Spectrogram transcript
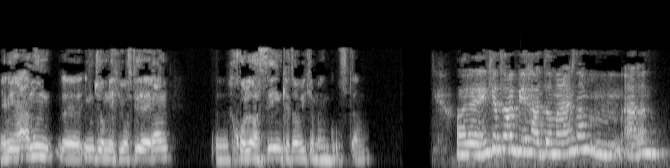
یعنی همون این جمله که گفتی دقیقا خلاصه این کتابی که من گفتم. آره این کتاب بی حد و مرزم الان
